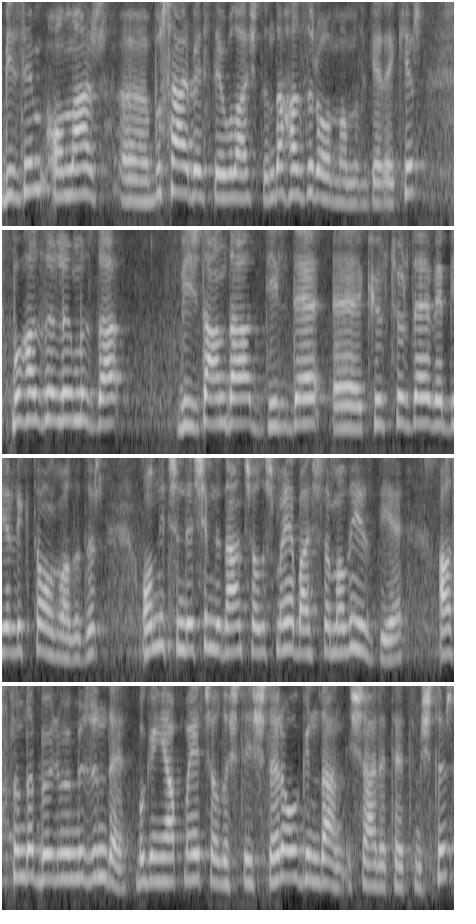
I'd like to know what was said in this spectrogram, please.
Bizim onlar e, bu serbestliğe ulaştığında hazır olmamız gerekir. Bu hazırlığımız da vicdanda, dilde, e, kültürde ve birlikte olmalıdır. Onun için de şimdiden çalışmaya başlamalıyız diye aslında bölümümüzün de bugün yapmaya çalıştığı işleri o günden işaret etmiştir.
